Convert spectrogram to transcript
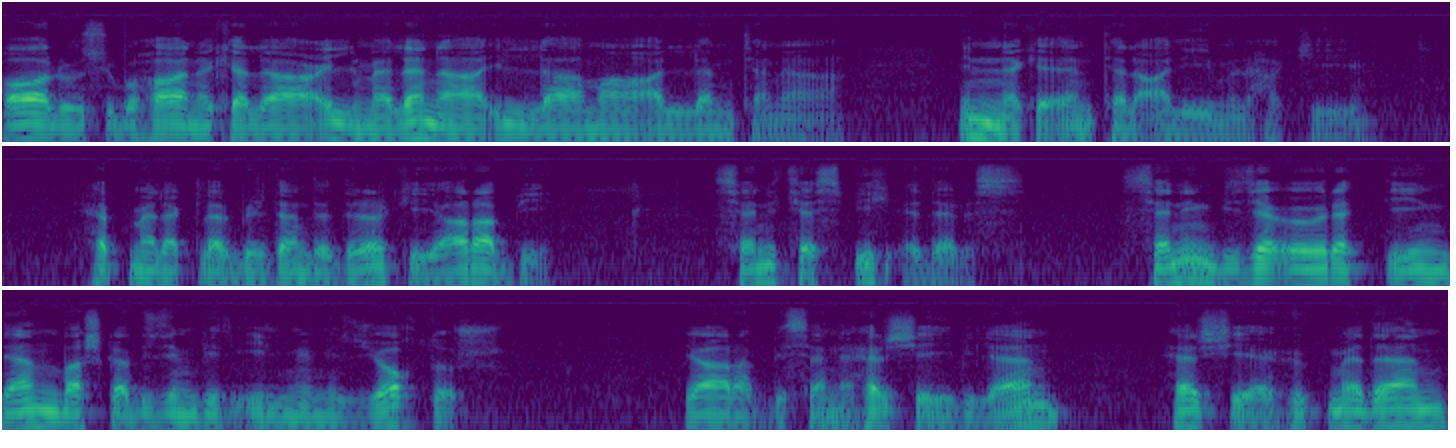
قَالُوا سُبْحَانَكَ لَا عِلْمَ لَنَا إِلَّا مَا عَلَّمْتَنَا inneke entel alimül hakim. Hep melekler birden dediler ki ya Rabbi seni tesbih ederiz senin bize öğrettiğinden başka bizim bir ilmimiz yoktur. Ya Rabbi seni her şeyi bilen, her şeye hükmeden,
